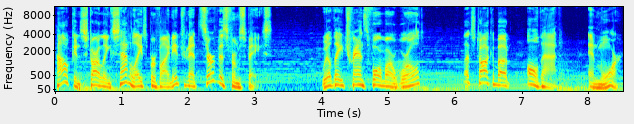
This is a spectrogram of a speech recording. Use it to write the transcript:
How can Starlink satellites provide internet service from space? Will they transform our world? Let's talk about all that and more.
